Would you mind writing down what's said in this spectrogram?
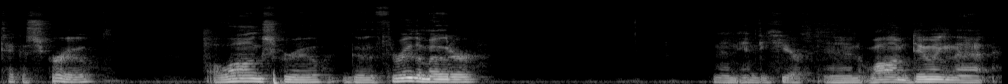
take a screw, a long screw, go through the motor and then into here. And while I'm doing that,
